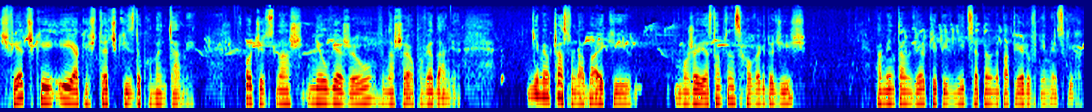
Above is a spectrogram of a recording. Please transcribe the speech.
świeczki i jakieś teczki z dokumentami. Ojciec nasz nie uwierzył w nasze opowiadanie. Nie miał czasu na bajki, może jest tam ten schowek do dziś? Pamiętam wielkie piwnice pełne papierów niemieckich.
